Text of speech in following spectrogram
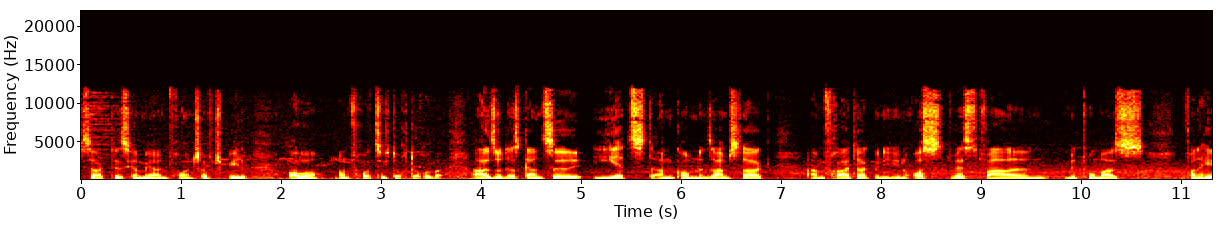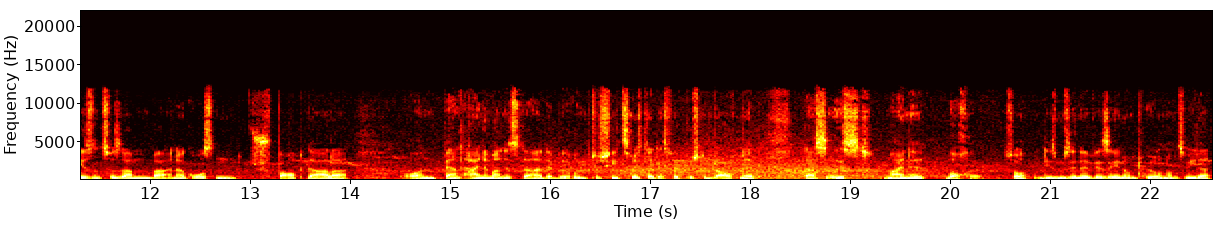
Ich sagte es ja mehr ein Freundschaftsspiel, aber man freut sich doch darüber. Also das Ganze jetzt am kommenden Samstag. Am Freitag bin ich in Ostwestfalen mit Thomas van Hesen zusammen bei einer großen Sportgala und Bernd Heinemann ist da, der berühmte Schiedsrichter. Das wird bestimmt auch nett. Das ist meine Woche. So, in diesem Sinne, wir sehen und hören uns wieder,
